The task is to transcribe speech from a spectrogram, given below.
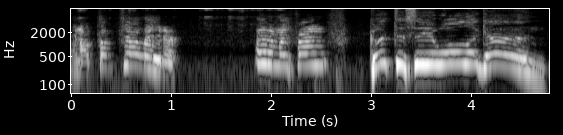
and I'll talk to you later. Later, my friends. Good to see you all again.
